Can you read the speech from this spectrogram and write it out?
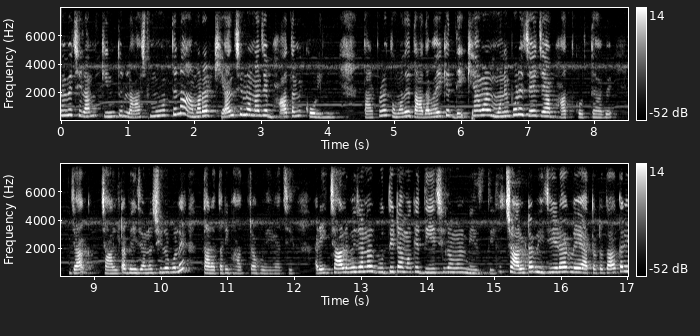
ভেবেছিলাম কিন্তু লাস্ট মুহূর্তে না আমার আর খেয়াল ছিল না যে ভাত আমি করিনি। তারপরে তোমাদের দাদাভাইকে দেখে আমার মনে পড়েছে যে ভাত করতে হবে। যাক চালটা ভেজানো ছিল বলে তাড়াতাড়ি ভাতটা হয়ে গেছে। আর এই চাল ভেজানোর বুদ্ধিটা আমাকে দিয়েছিল আমার মেজদি। তো চালটা ভিজিয়ে রাখলে এতটা তাড়াতাড়ি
